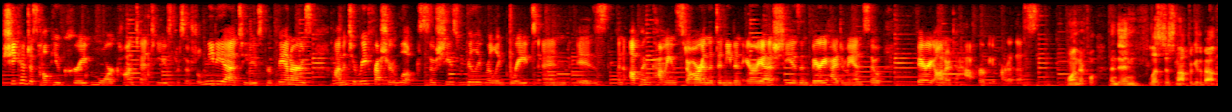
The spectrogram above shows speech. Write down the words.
she can just help you create more content to use for social media, to use for banners, um, and to refresh your look. So she's really, really great and is an up and coming star in the Dunedin area. She is in very high demand. So very honored to have her be a part of this. Wonderful. And and let's just not forget about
